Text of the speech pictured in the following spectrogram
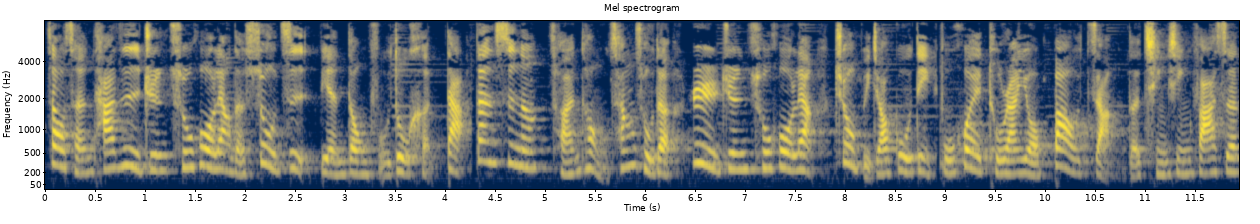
造成它日均出货量的数字变动幅度很大。但是呢，传统仓储的日均出货量就比较固定，不会突然有暴涨的情形发生。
